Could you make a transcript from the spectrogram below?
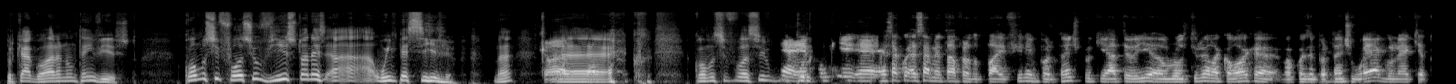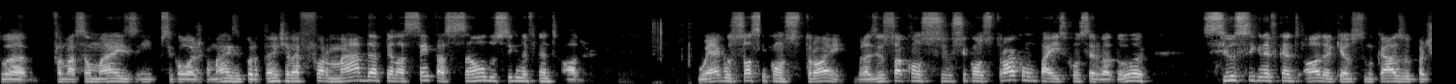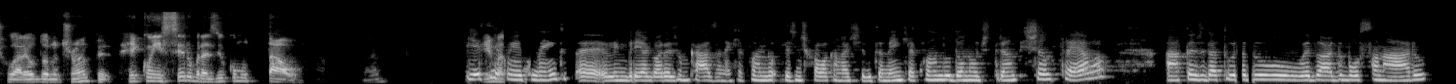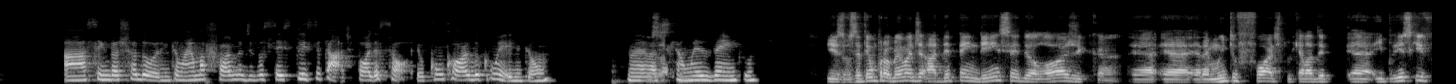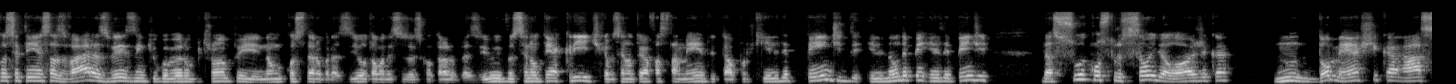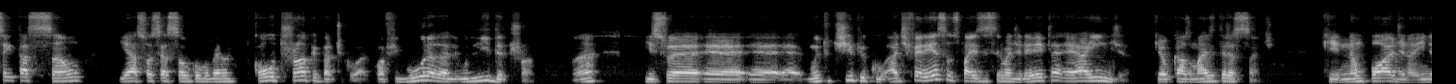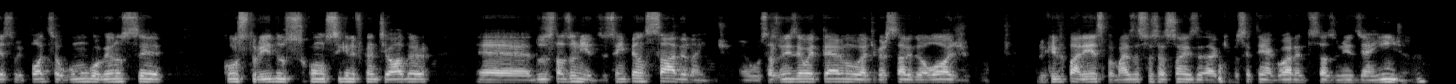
porque agora não tem visto. Como se fosse o visto, a, a, o empecilho. Né? Claro, é, como se fosse. É, por... é porque é, essa, essa metáfora do pai e filho é importante, porque a teoria, o Rothschild, ela coloca uma coisa importante, o ego, né, que é a tua formação mais em psicológica mais importante, ela é formada pela aceitação do significant other. O ego só se constrói, o Brasil só se constrói como um país conservador se o significant other, que é no caso particular é o Donald Trump, reconhecer o Brasil como tal. Né? E esse reconhecimento, é, eu lembrei agora de um caso, né, que é quando que a gente coloca no artigo também, que é quando o Donald Trump chancela a candidatura do Eduardo Bolsonaro a ser embaixador. Então é uma forma de você explicitar, tipo, olha só, eu concordo com ele. Então, né, eu acho que é um exemplo. Isso, você tem um problema de a dependência ideológica é, é, ela é muito forte, porque ela de, é, e por isso que você tem essas várias vezes em que o governo Trump não considera o Brasil ou toma decisões contrárias ao Brasil e você não tem a crítica, você não tem o afastamento e tal, porque ele depende, de, ele não depende, ele depende da sua construção ideológica doméstica, a aceitação e a associação com o governo, com o Trump em particular, com a figura do líder Trump, né? Isso é, é, é, é, muito típico. A diferença dos países de extrema-direita é a Índia, que é o caso mais interessante. Que não pode, na Índia, sob hipótese alguma, um governo ser construído com um significant other é, dos Estados Unidos. Isso é impensável na Índia. Os Estados Unidos é o eterno adversário ideológico, por incrível que pareça, por mais associações ah, que você tem agora entre os Estados Unidos e a Índia. Né?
